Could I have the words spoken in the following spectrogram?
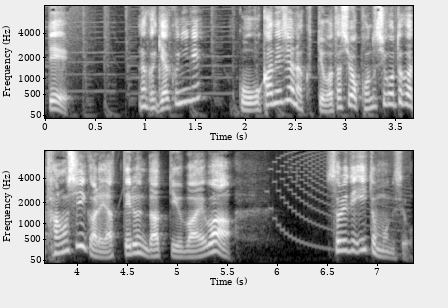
で、なんか逆にね、こうお金じゃなくて私はこの仕事が楽しいからやってるんだっていう場合は、それでいいと思うんですよ。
